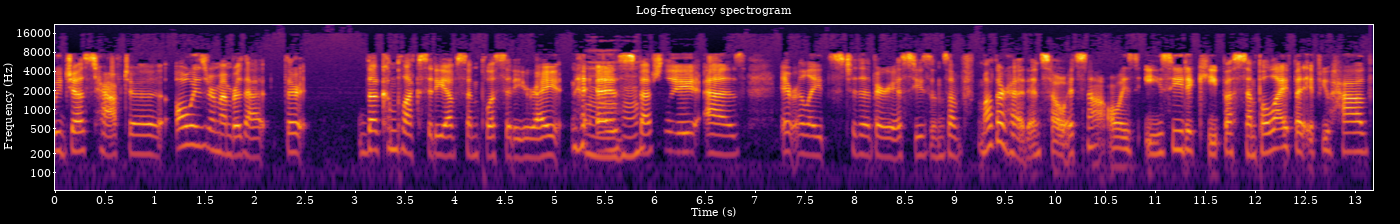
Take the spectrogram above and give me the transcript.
we just have to always remember that there the complexity of simplicity, right? Mm-hmm. Especially as it relates to the various seasons of motherhood. And so it's not always easy to keep a simple life, but if you have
